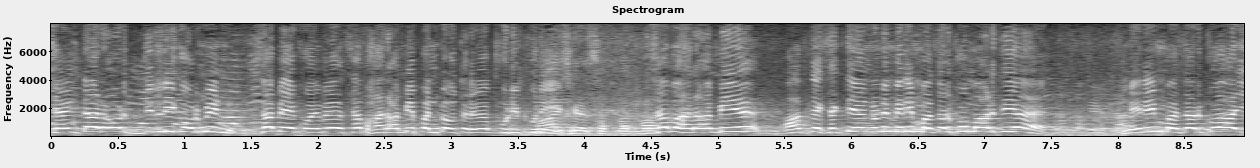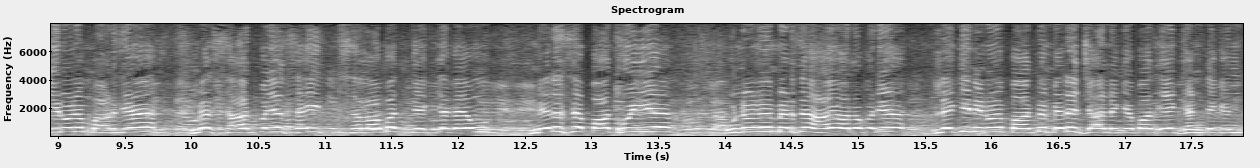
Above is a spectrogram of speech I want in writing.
सेंटर और दिल्ली गवर्नमेंट सब एक हुए सब हरामी पन पे उतरे हुए पूरी पूरी। सब हरामी है। आप देख सकते हैं इन्होंने मेरी मदर को मार दिया है। मेरी मदर को आज इन्होंने मार दिया है। मैं सात बजे सही सलामत देख के गया हूँ। मेरे से बात हुई है उन्होंने मेरे से हाई हॉलो करी है लेकिन इन्होंने बाद में मेरे जाने के बाद एक घंटे के अंदर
